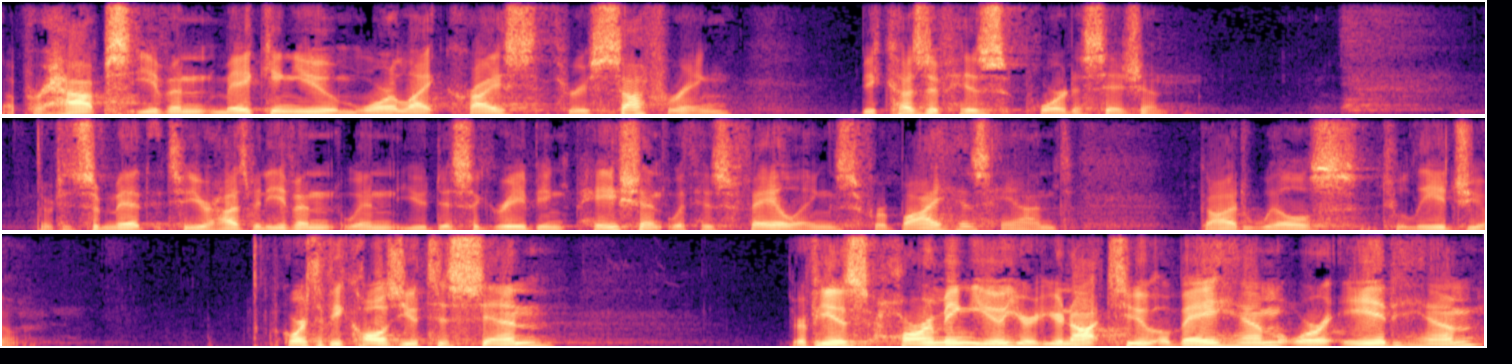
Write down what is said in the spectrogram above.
Uh, perhaps even making you more like Christ through suffering because of his poor decision. Or to submit to your husband even when you disagree, being patient with his failings, for by his hand, God wills to lead you. Of course, if He calls you to sin, or if He is harming you, you're, you're not to obey Him or aid Him.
